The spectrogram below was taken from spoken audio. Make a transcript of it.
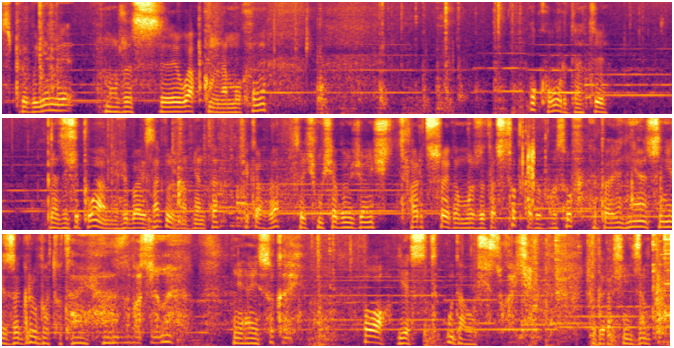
Spróbujemy może z łapką na muchy. O kurde, ty. Prędzej się połamie, chyba jest na klucz zamknięta. Ciekawe. Coś musiałbym wziąć twardszego, może ta szczotka do włosów. Chyba nie wiem, czy nie jest za gruba tutaj, ale zobaczymy. Nie, jest ok. O, jest, udało się, słuchajcie. Że teraz się nie zamknęło.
